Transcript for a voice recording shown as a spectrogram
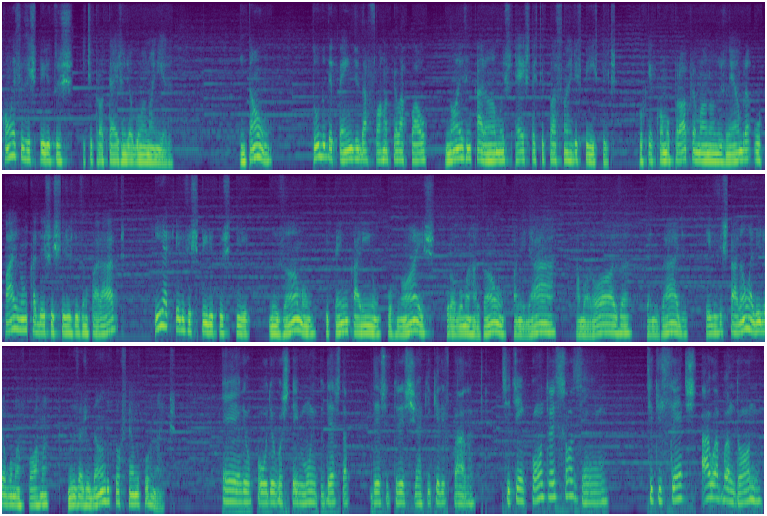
com esses espíritos que te protegem de alguma maneira. Então, tudo depende da forma pela qual nós encaramos estas situações difíceis. Porque, como o próprio Emmanuel nos lembra, o pai nunca deixa os filhos desamparados e aqueles espíritos que nos amam, que têm um carinho por nós, por alguma razão familiar, amorosa, de amizade, eles estarão ali de alguma forma nos ajudando e torcendo por nós. É, Leopoldo, eu gostei muito desta, desse trechinho aqui que ele fala. Se te encontras sozinho, se te sentes ao abandono,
